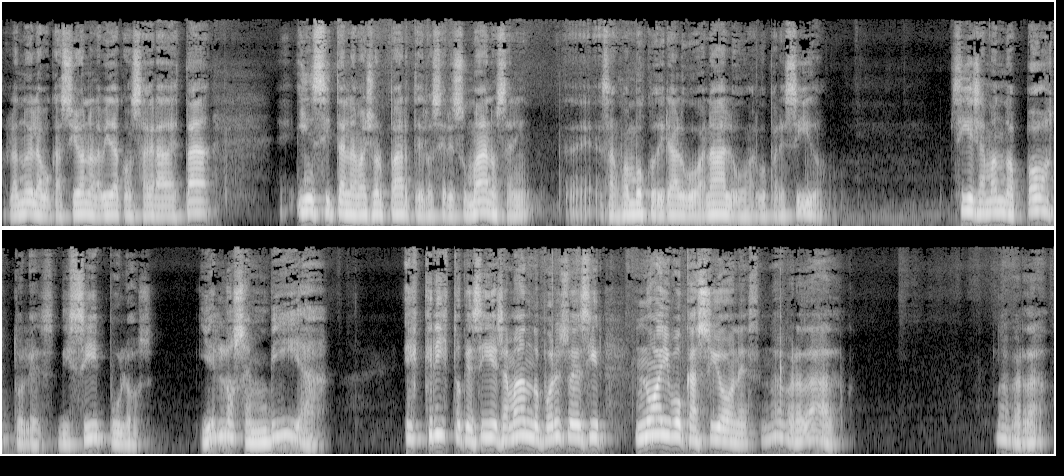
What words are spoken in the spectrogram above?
hablando de la vocación a la vida consagrada, está incita en la mayor parte de los seres humanos. San, eh, Juan Bosco dirá algo análogo, algo parecido. Sigue llamando apóstoles, discípulos, y Él los envía. Es Cristo que sigue llamando, por eso decir, no hay vocaciones, no es verdad. No es verdad.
